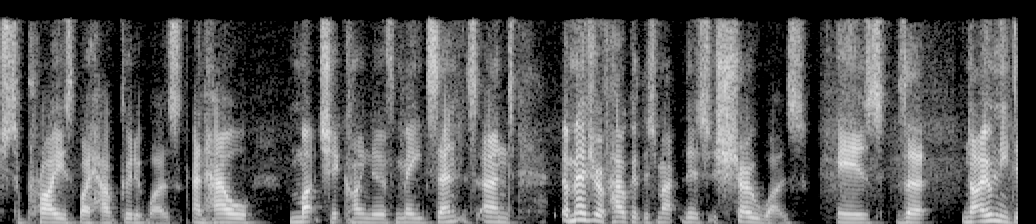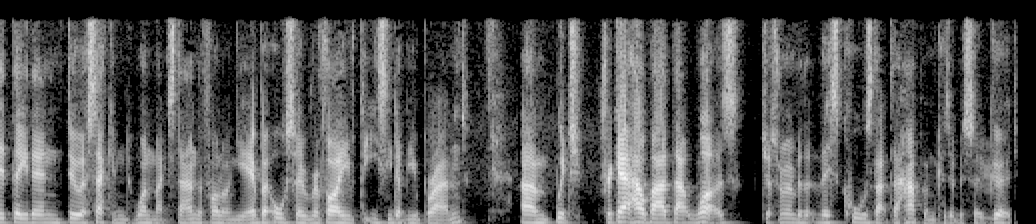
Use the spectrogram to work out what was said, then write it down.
surprised by how good it was and how much it kind of made sense. And a measure of how good this ma- this show was is that not only did they then do a second one night stand the following year, but also revived the ECW brand, um, which forget how bad that was. Just remember that this caused that to happen because it was so good.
